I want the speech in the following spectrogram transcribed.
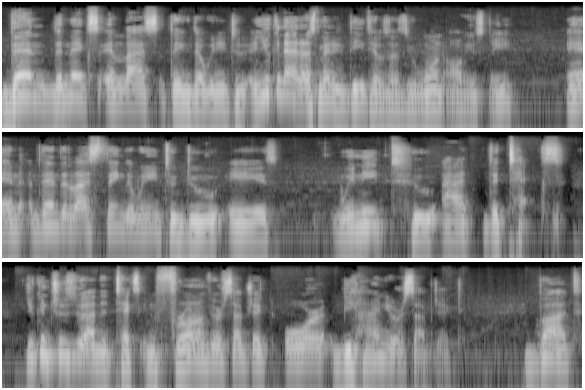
then the next and last thing that we need to and you can add as many details as you want obviously and then the last thing that we need to do is we need to add the text. You can choose to add the text in front of your subject or behind your subject. But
